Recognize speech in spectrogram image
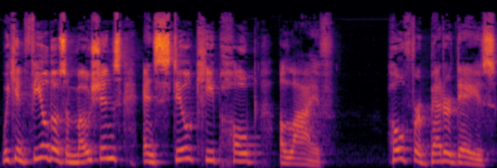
We can feel those emotions and still keep hope alive. Hope for better days.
